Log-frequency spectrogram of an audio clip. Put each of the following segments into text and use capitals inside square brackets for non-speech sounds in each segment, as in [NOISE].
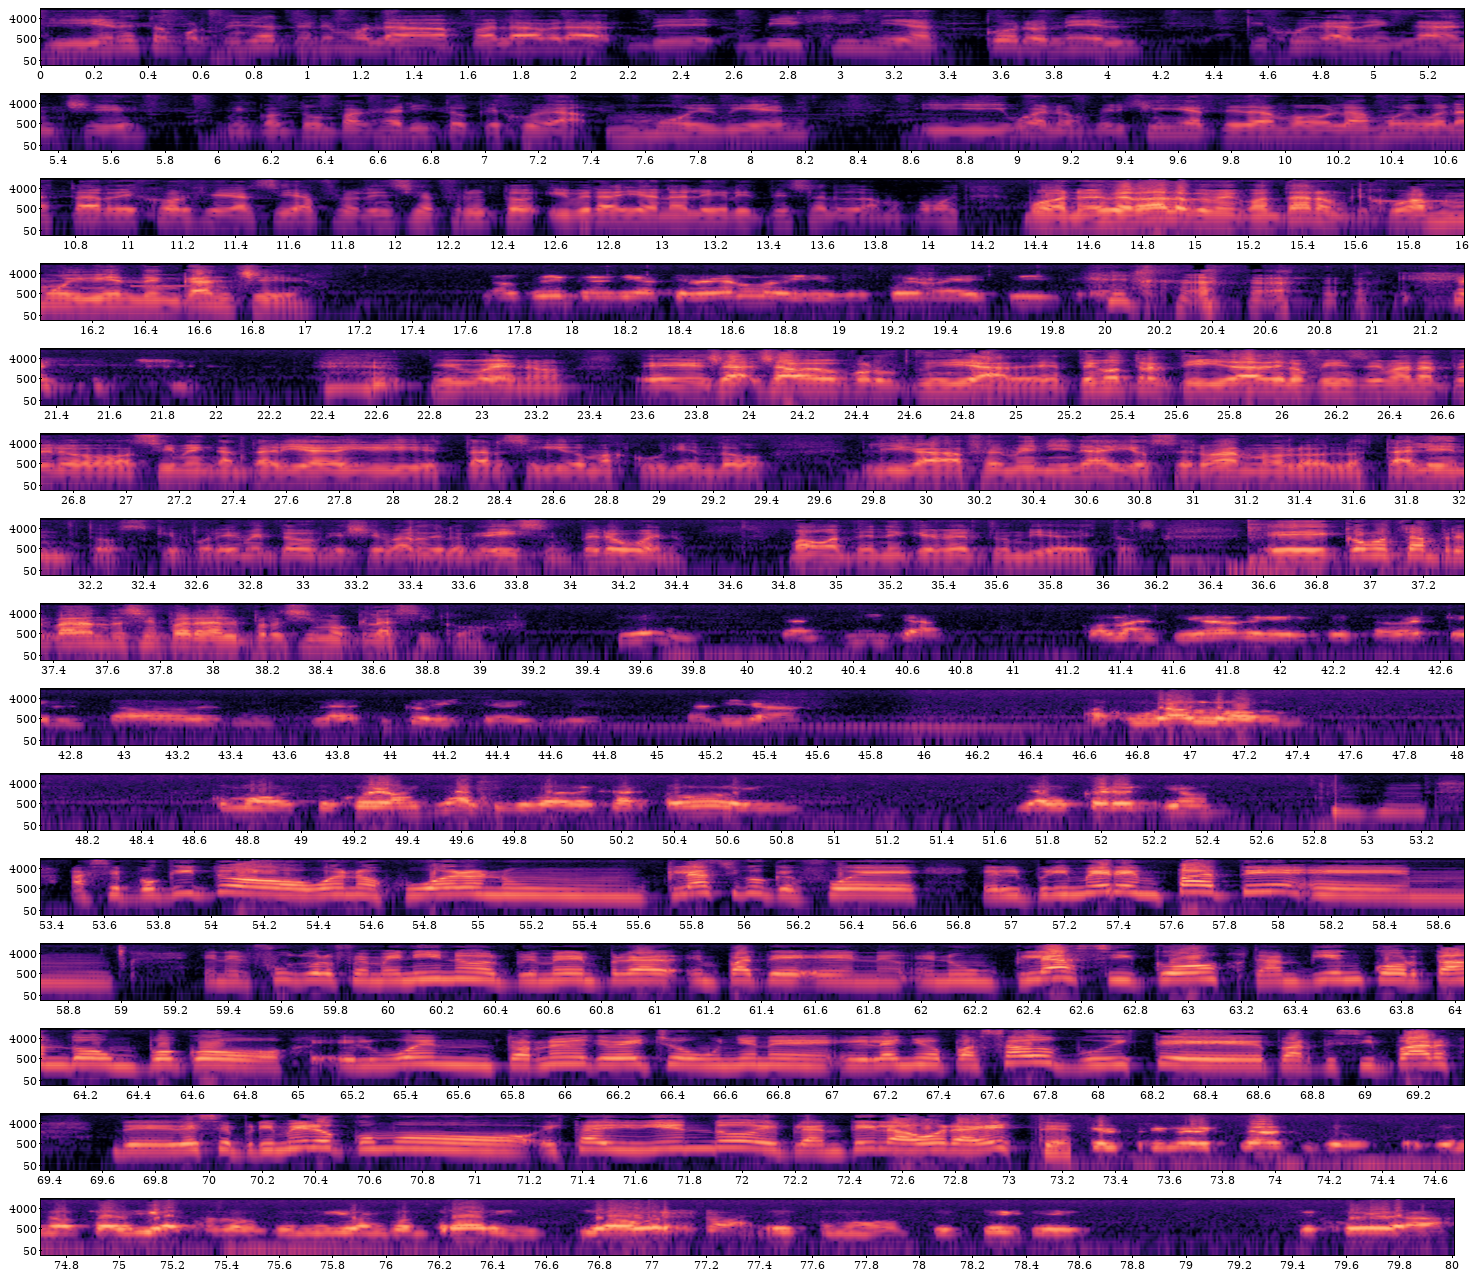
Y en esta oportunidad tenemos la palabra de Virginia Coronel, que juega de enganche. Me contó un pajarito que juega muy bien. Y bueno, Virginia, te damos las muy buenas tardes. Jorge García, Florencia Fruto y Brian Alegre, te saludamos. ¿Cómo bueno, ¿es verdad lo que me contaron? ¿Que juegas muy bien de enganche? No sé, tendrías que verlo y después me decís. [LAUGHS] Y bueno, eh, ya, ya veo oportunidades. Tengo otra actividad de los fines de semana, pero sí me encantaría ir y estar seguido más cubriendo Liga Femenina y observar ¿no? los, talentos, que por ahí me tengo que llevar de lo que dicen. Pero bueno, vamos a tener que verte un día de estos. Eh, ¿Cómo están preparándose para el próximo clásico? Bien, tranquila, con la ansiedad de, saber que el sábado es un clásico y que hay que salir a, a jugarlo como se juega un clásico, para dejar todo y y a buscar el triunfo. Hace poquito, bueno, jugaron un clásico que fue el primer empate em, en el fútbol femenino, el primer empate en, un clásico, también cortando un poco el buen torneo que había hecho Unión el año pasado. ¿Pudiste participar de, ese primero? ¿Cómo está viviendo el plantel ahora este? El primer clásico, porque no sabía por lo que me iba a encontrar y, ahora es como que sé que se juega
